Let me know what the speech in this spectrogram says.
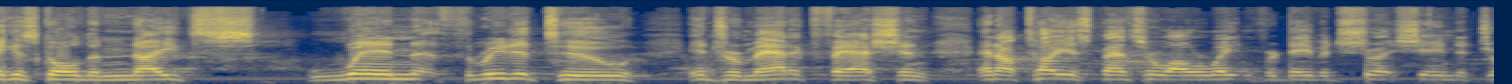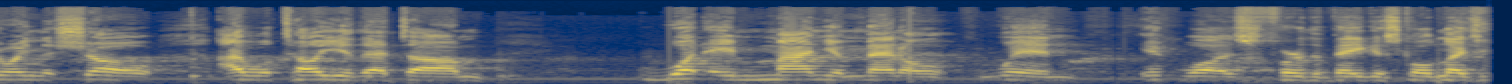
Vegas Golden Knights win three to two in dramatic fashion. And I'll tell you, Spencer, while we're waiting for David Schoen to join the show, I will tell you that um, what a monumental win it was for the Vegas Golden Knights.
